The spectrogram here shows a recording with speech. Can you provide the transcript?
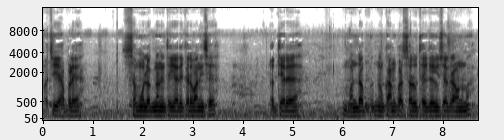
પછી આપણે સમૂહ લગ્નની તૈયારી કરવાની છે. અત્યારે મંડપનું કામકાજ શરૂ થઈ ગયું છે ગ્રાઉન્ડમાં.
